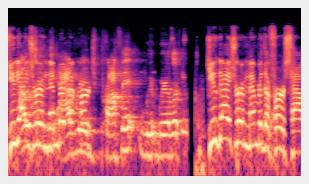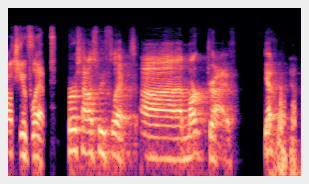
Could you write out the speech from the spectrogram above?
Do you guys remember the average the first, profit we're looking? Do you guys remember the first house you flipped? First house we flipped, uh, Mark Drive. Yep,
